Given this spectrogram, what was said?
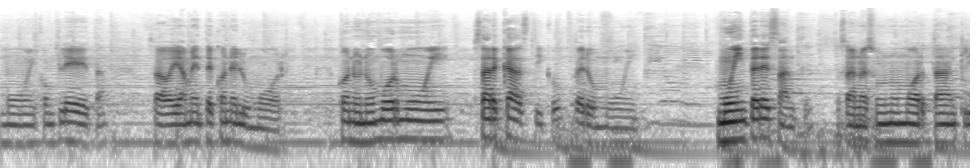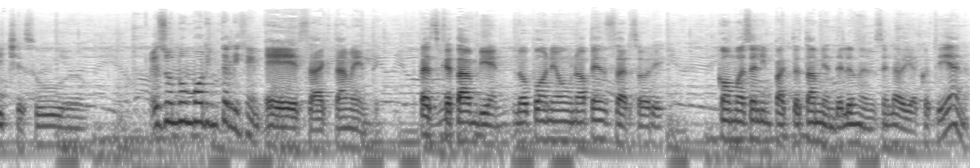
muy, muy completa. O sea, obviamente con el humor, con un humor muy sarcástico, pero muy, muy interesante. O sea, no es un humor tan clichésudo. Es un humor inteligente. Exactamente. Pues que también lo pone a uno a pensar sobre cómo es el impacto también de los memes en la vida cotidiana.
